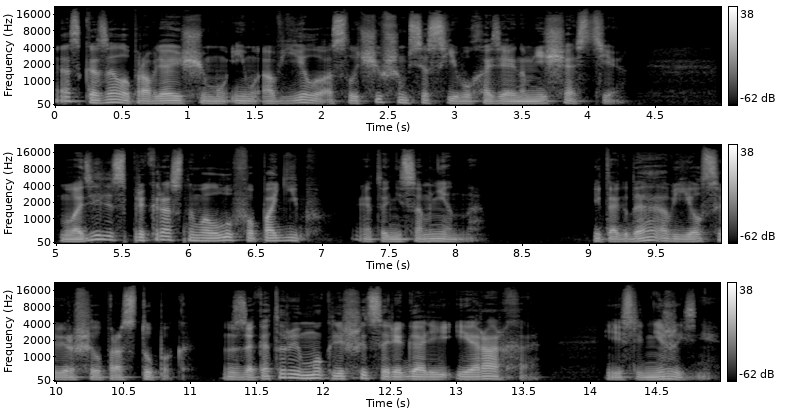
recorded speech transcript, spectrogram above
а сказал управляющему им Авьелу о случившемся с его хозяином несчастье. Владелец прекрасного Луфа погиб, это несомненно. И тогда Авьел совершил проступок, за который мог лишиться регалий иерарха, если не жизни.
